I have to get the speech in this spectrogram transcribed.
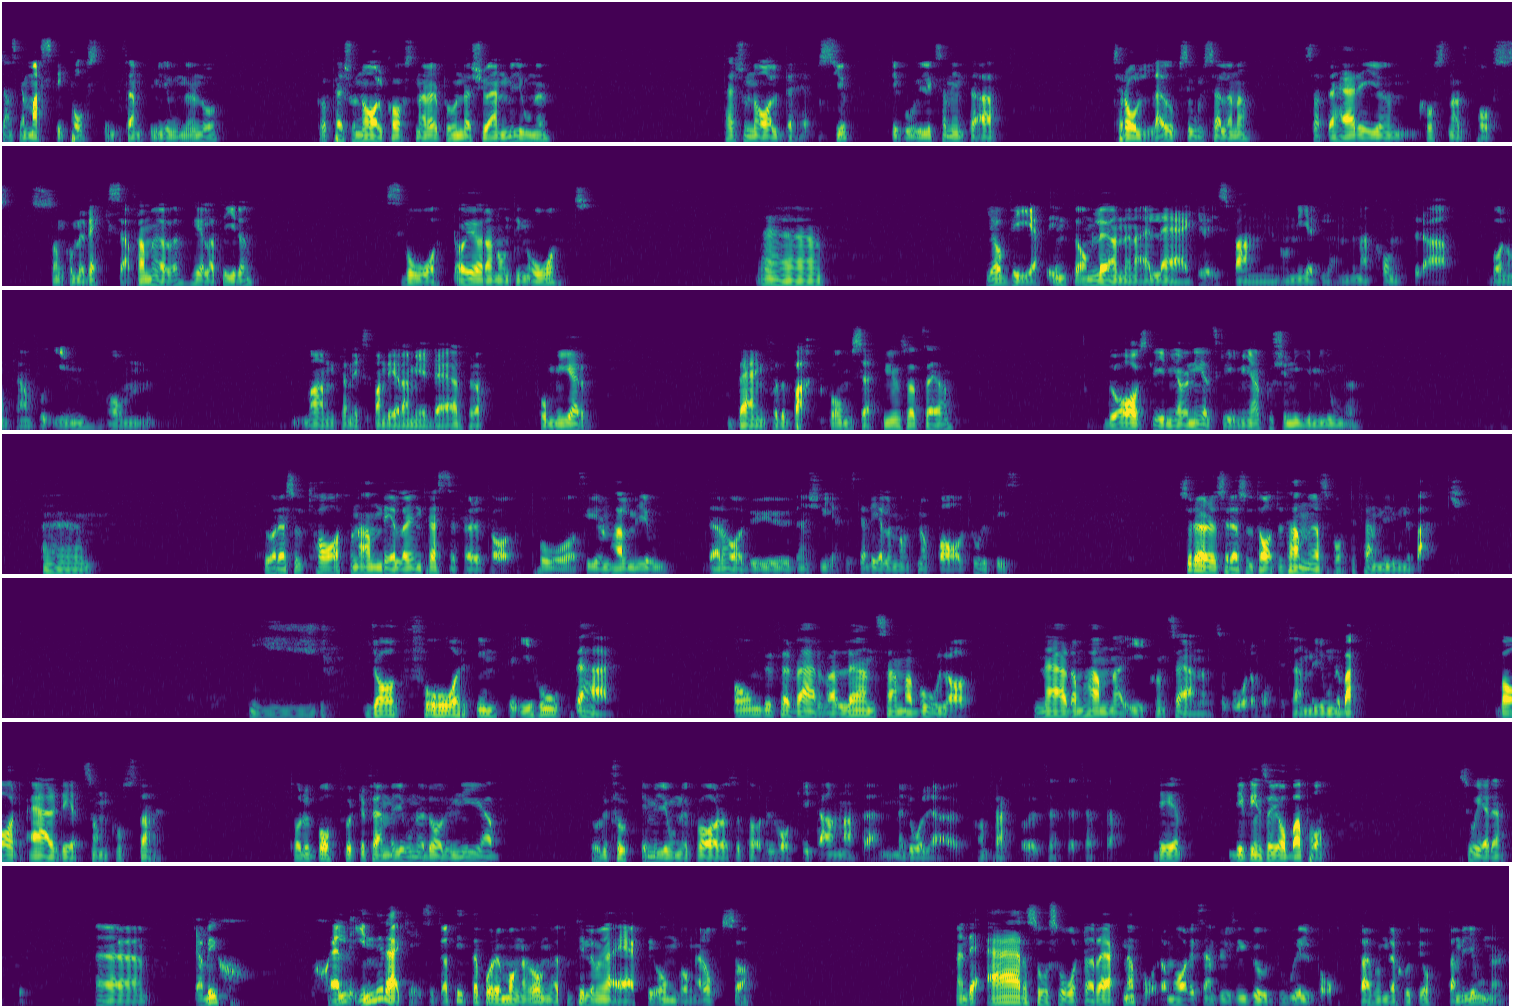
ganska mastig post, 50 miljoner ändå. Du har personalkostnader på 121 miljoner. Personal behövs ju. Det går ju liksom inte att trolla upp solcellerna. Så att det här är ju en kostnadspost som kommer växa framöver hela tiden. Svårt att göra någonting åt. Eh, jag vet inte om lönerna är lägre i Spanien och Nederländerna kontra vad de kan få in om man kan expandera mer där för att få mer bang for the buck på omsättningen så att säga. Du har avskrivningar och nedskrivningar på 29 miljoner. Ehm. Du har resultat från andelar i intresseföretag på 4,5 miljoner. Där har du ju den kinesiska delen man knoppar av troligtvis. Så rörelseresultatet hamnar alltså på 85 miljoner back. Jag får inte ihop det här. Om du förvärvar lönsamma bolag när de hamnar i koncernen så går de 85 miljoner back. Vad är det som kostar? Tar du bort 45 miljoner då har du NEAB. Då har du 40 miljoner kvar och så tar du bort lite annat än med dåliga kontrakt och etc. etc. Det, det finns att jobba på. Så är det. Uh, jag blir själv in i det här caset. Jag tittar på det många gånger. Jag tror till och med jag ägt i omgångar också. Men det är så svårt att räkna på. De har exempelvis en goodwill på 878 miljoner.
